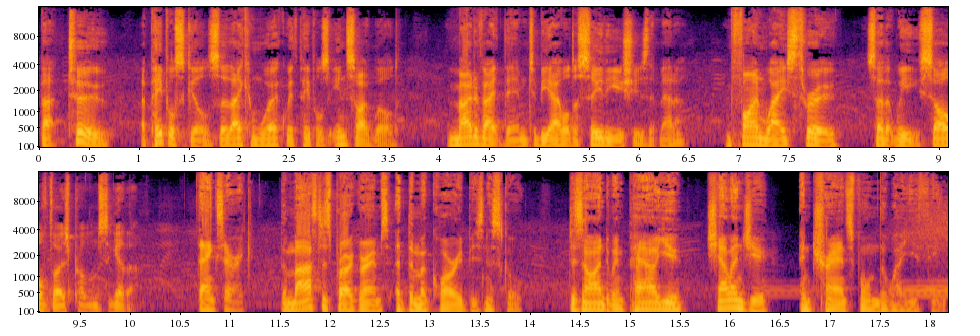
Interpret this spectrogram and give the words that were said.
But two, a people skills, so they can work with people's inside world motivate them to be able to see the issues that matter and find ways through so that we solve those problems together. Thanks, Eric. The master's programs at the Macquarie Business School, designed to empower you, challenge you, and transform the way you think.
